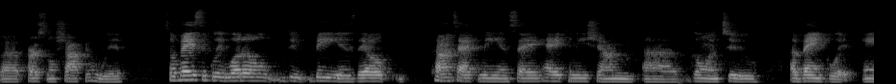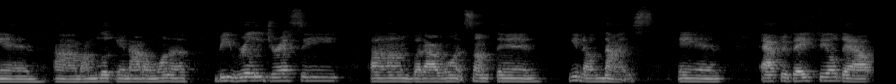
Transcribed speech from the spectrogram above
uh, personal shopping with. So basically, what it'll do, be is they'll contact me and say, "Hey, Kanisha, I'm uh, going to a banquet and um, I'm looking. I don't want to be really dressy, um, but I want something, you know, nice." And after they filled out,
